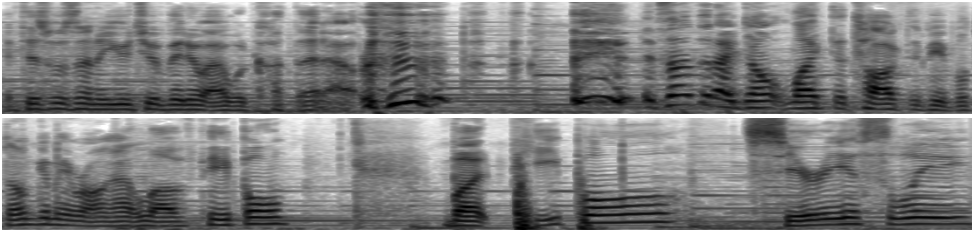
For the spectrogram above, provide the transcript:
if this wasn't a YouTube video, I would cut that out. it's not that I don't like to talk to people. Don't get me wrong, I love people. But people seriously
